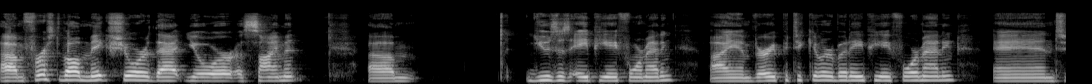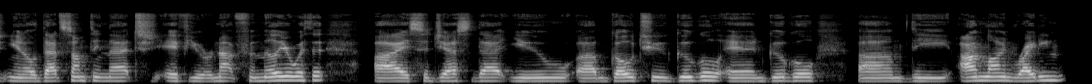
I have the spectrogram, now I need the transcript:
Um, first of all, make sure that your assignment um, uses APA formatting. I am very particular about APA formatting and you know that's something that if you're not familiar with it I suggest that you um, go to Google and Google um, the Online Writing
